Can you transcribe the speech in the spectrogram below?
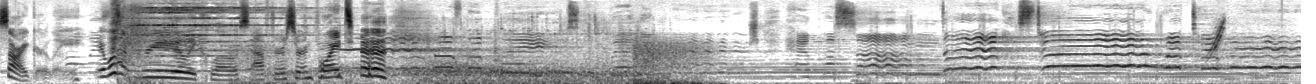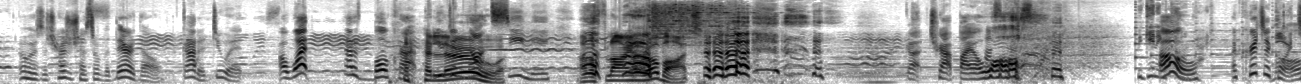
Sorry, girly. It wasn't really close after a certain point. oh, there's a treasure chest over there, though. Gotta do it. Oh, what? That is bullcrap. You did Hello. not see me. I'm a oh, flying oh. robot. Got trapped by a wall. Oh, a critical.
